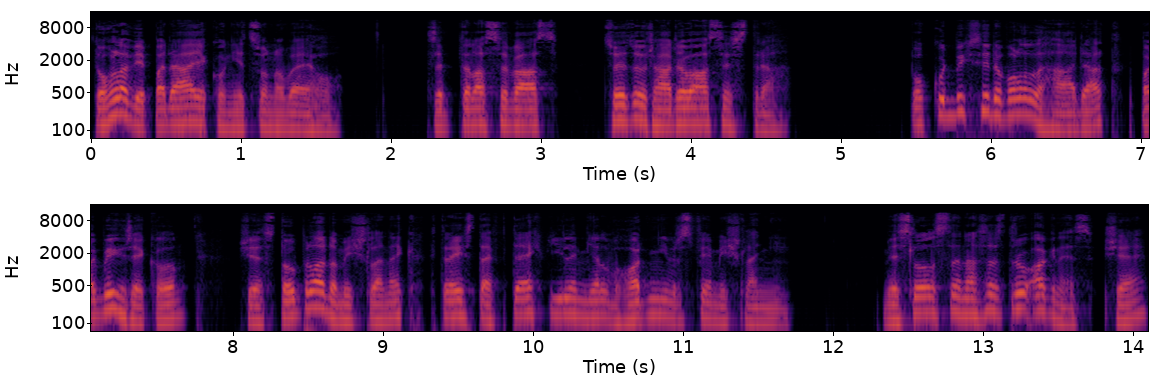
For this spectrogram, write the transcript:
Tohle vypadá jako něco nového. Zeptala se vás, co je to řádová sestra. Pokud bych si dovolil hádat, pak bych řekl, že vstoupila do myšlenek, které jste v té chvíli měl v horní vrstvě myšlení. Myslel jste na sestru Agnes, že?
